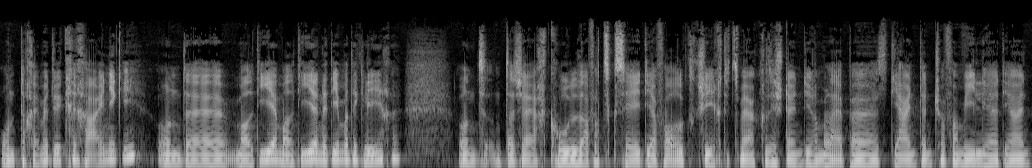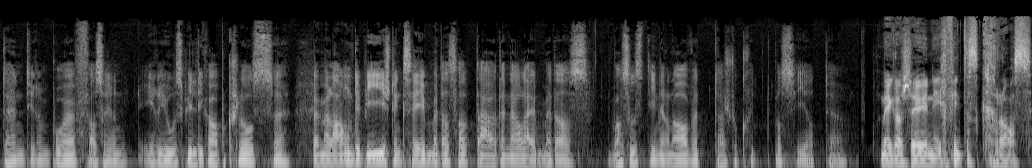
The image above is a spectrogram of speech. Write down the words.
Und da kommen wirklich einige und äh, mal die, mal die, nicht immer die gleichen. Und, und das ist echt cool, einfach zu sehen, die Erfolgsgeschichte zu merken, sie stehen in ihrem Leben, die einen haben schon Familie, die einen haben ihren Beruf, also ihren, ihre Ausbildung abgeschlossen. Wenn man lange dabei ist, dann sieht man das halt auch, dann erlebt man das, was aus deiner Arbeit da ein Stück passiert, ja. Mega schön. Ich finde das krass.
